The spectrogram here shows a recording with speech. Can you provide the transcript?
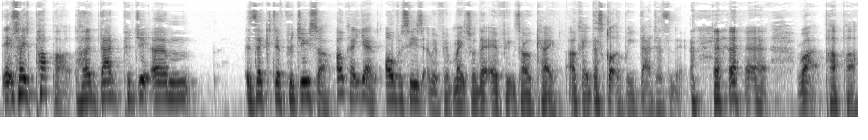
It says Papa, her dad um, executive producer. Okay, yeah, oversees everything, make sure that everything's okay. Okay, that's got to be dad, hasn't it? right, Papa.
